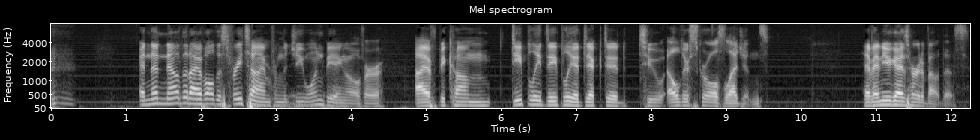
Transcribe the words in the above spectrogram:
And then now that I have all this free time from the G1 being over, I've become deeply, deeply addicted to Elder Scrolls Legends. Have any of you guys heard about this?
